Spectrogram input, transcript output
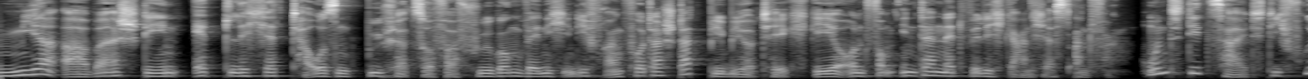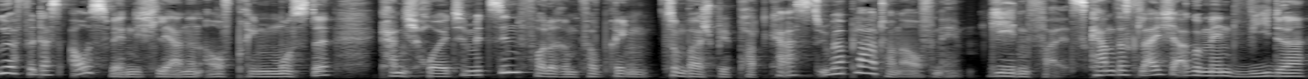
Mir aber stehen etliche tausend Bücher zur Verfügung, wenn ich in die Frankfurter Stadtbibliothek gehe und vom Internet will ich gar nicht erst anfangen. Und die Zeit, die ich früher für das Auswendiglernen aufbringen musste, kann ich heute mit Sinnvollerem verbringen. Zum Beispiel Podcasts über Platon aufnehmen. Jedenfalls kam das gleiche Argument wieder,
